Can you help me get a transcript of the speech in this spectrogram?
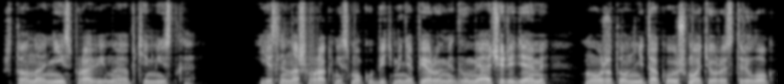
что она неисправимая оптимистка. Если наш враг не смог убить меня первыми двумя очередями, может, он не такой уж матерый стрелок,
